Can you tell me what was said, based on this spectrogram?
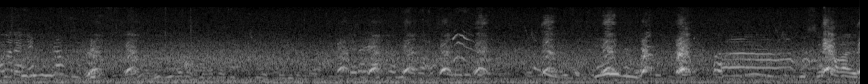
Aber da hinten noch. Das ist so alt.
